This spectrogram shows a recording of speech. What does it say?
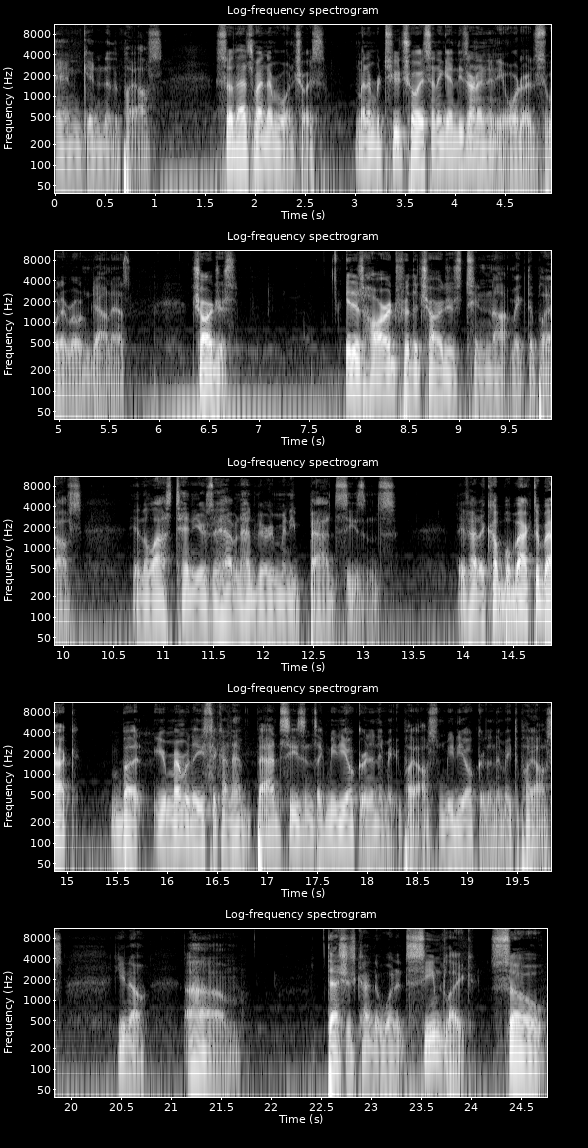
and get into the playoffs. So that's my number one choice. My number two choice, and again, these aren't in any order. This is what I wrote them down as. Chargers. It is hard for the Chargers to not make the playoffs. In the last 10 years, they haven't had very many bad seasons. They've had a couple back to back, but you remember they used to kind of have bad seasons, like mediocre, and then they make the playoffs, and mediocre, then they make the playoffs. You know, um, that's just kind of what it seemed like. So,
